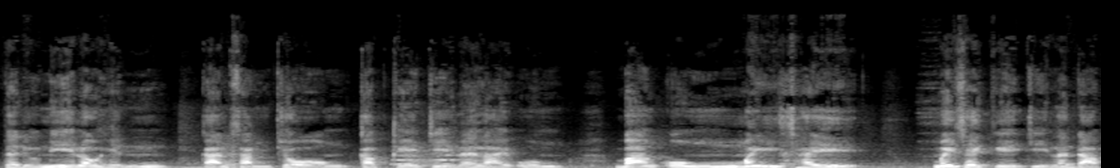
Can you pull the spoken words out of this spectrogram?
แต่เดี๋ยวนี้เราเห็นการสั่งจองกับเกจิหลาย ๆ องค์ บางองค์ไม่ใช่ ไม่ใช่เกจิระดับ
